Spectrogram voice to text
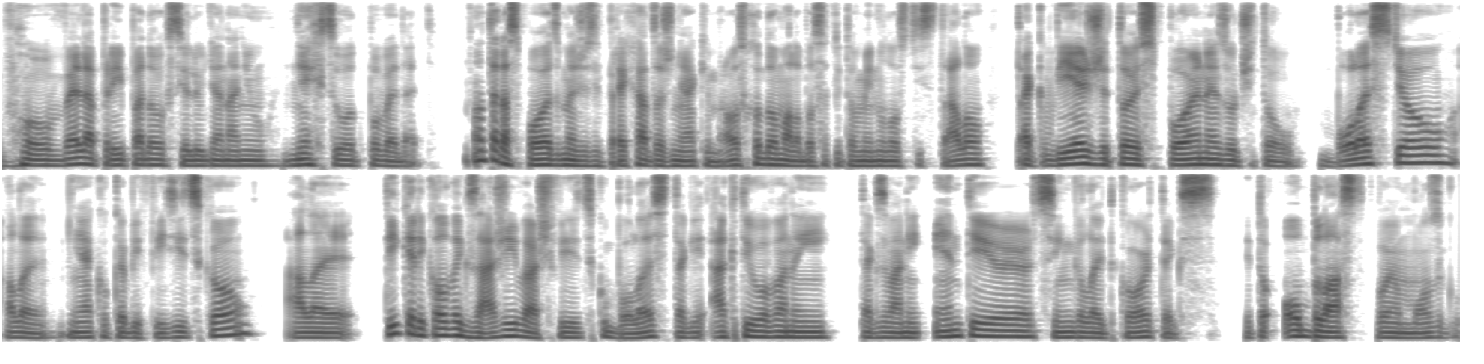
vo veľa prípadoch si ľudia na ňu nechcú odpovedať. No teraz povedzme, že si prechádzaš nejakým rozchodom alebo sa ti to v minulosti stalo, tak vieš, že to je spojené s určitou bolesťou, ale nejako keby fyzickou, ale ty kedykoľvek zažívaš fyzickú bolesť, tak je aktivovaný tzv. anterior cingulate cortex. Je to oblasť v tvojom mozgu.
